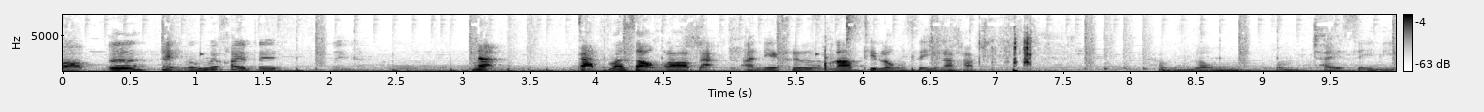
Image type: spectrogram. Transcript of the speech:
รอบ เออ เห็นมึงไม่ค่อยได้อะไรนะน่ะ กัดมาสองรอบละอันนี้คือรอบที่ลงสีแล้วครับ ผมลงผมใช้สีนี้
